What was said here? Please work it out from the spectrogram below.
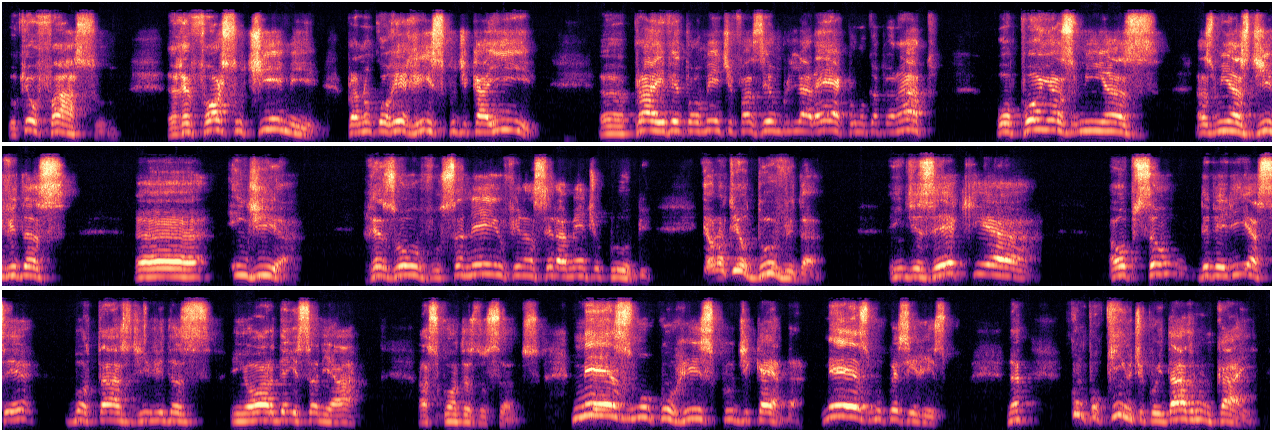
O que eu faço? Eu reforço o time para não correr risco de cair, ah, para eventualmente fazer um brilhareco no campeonato? Oponho as minhas, as minhas dívidas uh, em dia, resolvo, saneio financeiramente o clube. Eu não tenho dúvida em dizer que a, a opção deveria ser botar as dívidas em ordem e sanear as contas do Santos, mesmo com risco de queda, mesmo com esse risco. Né? Com um pouquinho de cuidado, não cai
